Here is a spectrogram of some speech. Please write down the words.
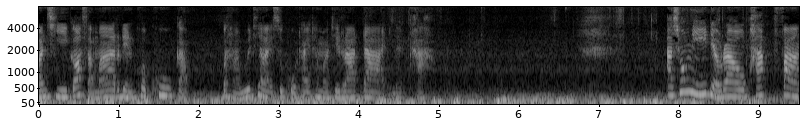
บัญชีก็สามารถเรียนควบคู่กับมหาวิทยาลัยสุโขทัยธรรมาธิราชได้นะคะ อะช่วงนี้เดี๋ยวเราพักฟัง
